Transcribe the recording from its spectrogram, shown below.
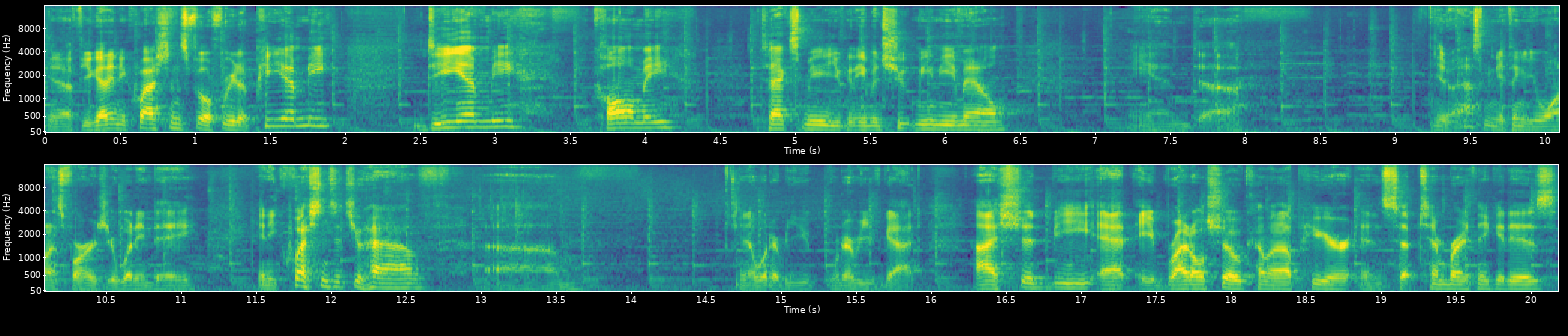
you know, if you got any questions, feel free to PM me, DM me, call me, text me. You can even shoot me an email and, uh, you know, ask me anything you want as far as your wedding day. Any questions that you have, um, you know, whatever you whatever you've got. I should be at a bridal show coming up here in September, I think it is.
